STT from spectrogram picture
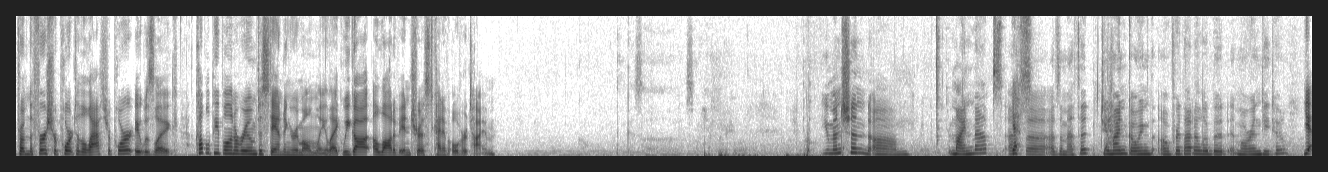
from the first report to the last report, it was like a couple people in a room to standing room only. Like we got a lot of interest kind of over time. You mentioned um, mind maps as, yes. a, as a method. Do yeah. you mind going over that a little bit more in detail? Yeah.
